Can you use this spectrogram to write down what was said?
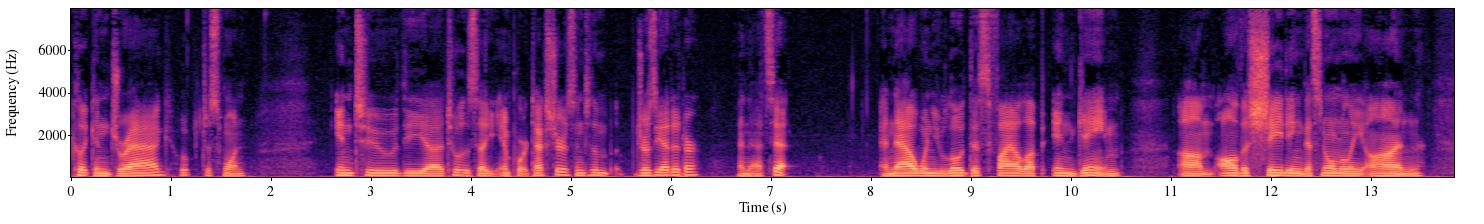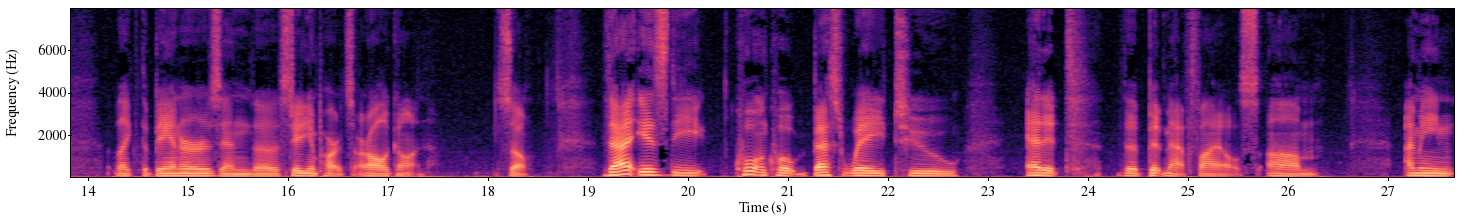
click and drag, whoop, just one, into the uh, tool that say import textures into the Jersey editor, and that's it. And now when you load this file up in game, um, all the shading that's normally on like the banners and the stadium parts are all gone. So that is the quote unquote best way to edit the bitmap files. Um, I mean,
